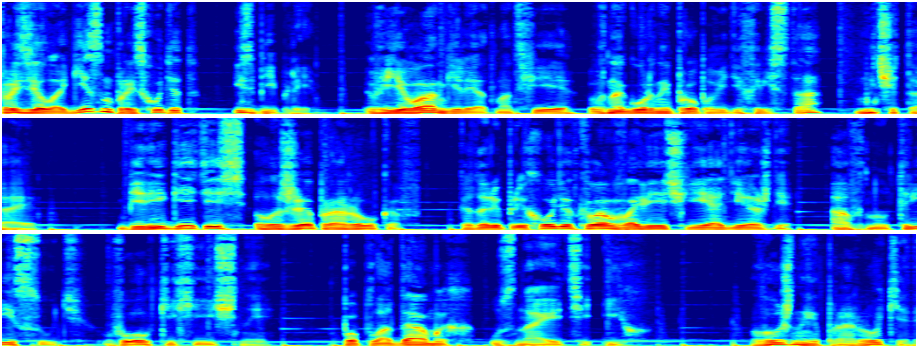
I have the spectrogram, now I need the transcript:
Фразеологизм происходит из Библии. В Евангелии от Матфея, в Нагорной проповеди Христа мы читаем «Берегитесь лжепророков, которые приходят к вам в овечьей одежде, а внутри суть — волки хищные. По плодам их узнаете их». Ложные пророки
